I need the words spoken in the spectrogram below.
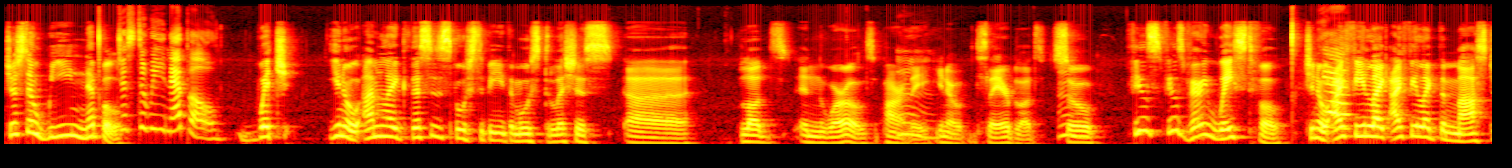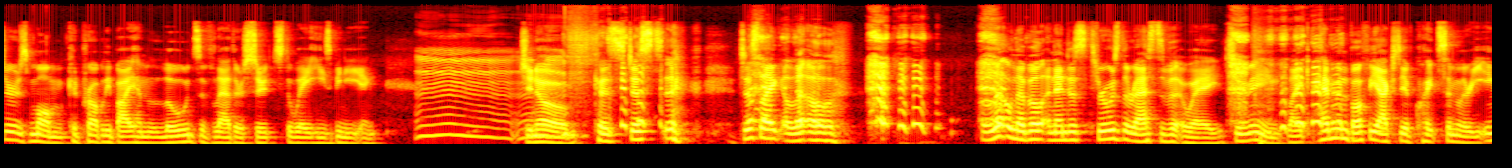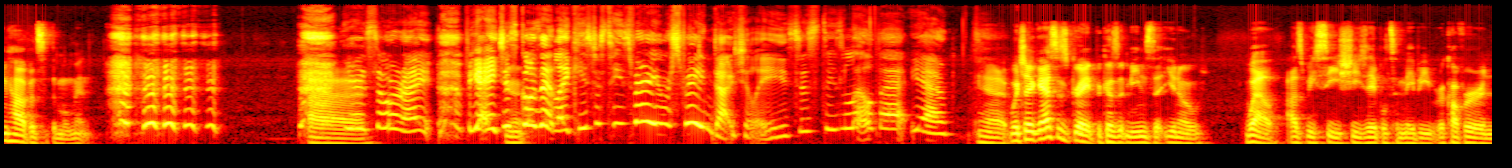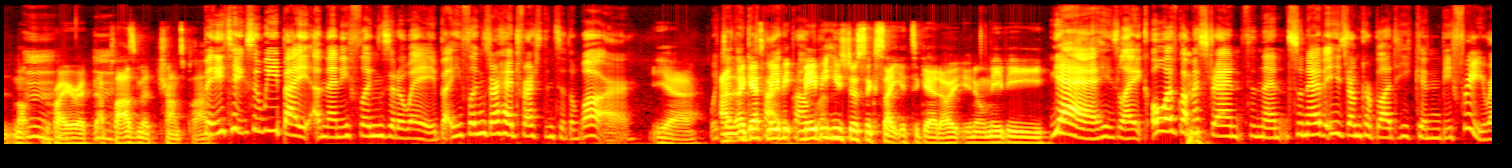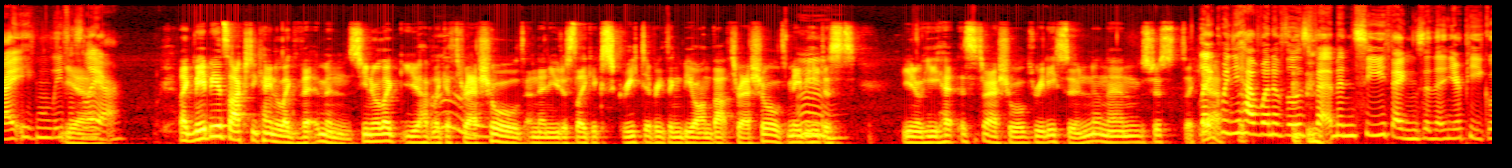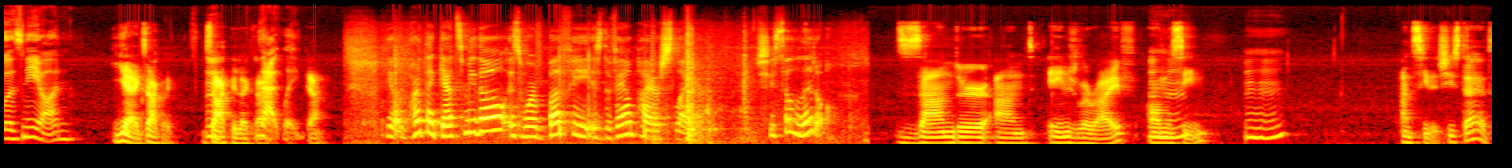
Just a wee nibble, Just a wee nibble. which you know, I'm like, this is supposed to be the most delicious uh, blood in the world, apparently. Mm. You know, Slayer blood. So feels feels very wasteful. Do you know? I feel like I feel like the master's mom could probably buy him loads of leather suits the way he's been eating. Mm, Do you know? Because just just like a little. A little nibble and then just throws the rest of it away. Do you know I mean? Like him and Buffy actually have quite similar eating habits at the moment. Uh, You're so right. But yeah, he just Yeah. goes it like he's just he's very restrained actually. He's just he's a little bit yeah. Yeah, which I guess is great because it means that you know, well, as we see, she's able to maybe recover and not require a, a plasma transplant. But he takes a wee bite and then he flings her away. But he flings her head first into the water. yeah, Which I and I, think guess maybe maybe he's just excited to get out. You know, maybe Yeah, he's like, oh, I've got my strength, and then so now that he's drunk her blood, he can be free, right? He can leave Yeah. his lair. Like maybe it's actually kind of like vitamins. You know, like you have like Mm. a threshold, and then you just like excrete everything beyond that threshold. Maybe Mm. he just. You know, he hit his threshold really soon, and then was just like, Like yeah, when you have one of those vitamin C things, and then your pee goes neon. yeah, exactly, exactly like that. Mm, exactly. Yeah, Yeah, the part that gets me though is where Buffy is the vampire slayer. She's so little. Xander and Angel arrive on Mm-hmm. the scene, mm-hmm. and see that she's dead.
